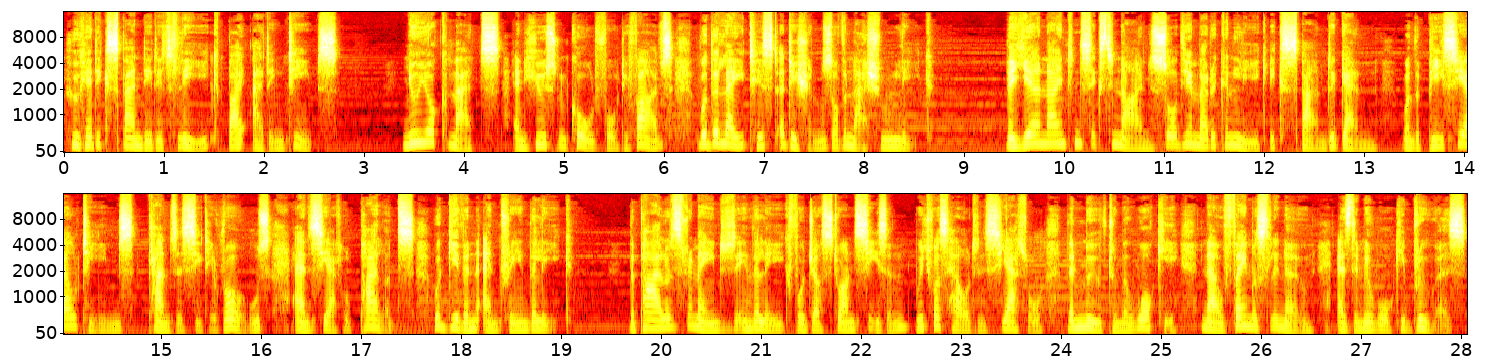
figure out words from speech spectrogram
who had expanded its league by adding teams. New York Mets and Houston Colt 45s were the latest additions of the National League. The year 1969 saw the American League expand again when the PCL teams Kansas City Royals and Seattle Pilots were given entry in the league. The Pilots remained in the league for just one season, which was held in Seattle, then moved to Milwaukee, now famously known as the Milwaukee Brewers.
